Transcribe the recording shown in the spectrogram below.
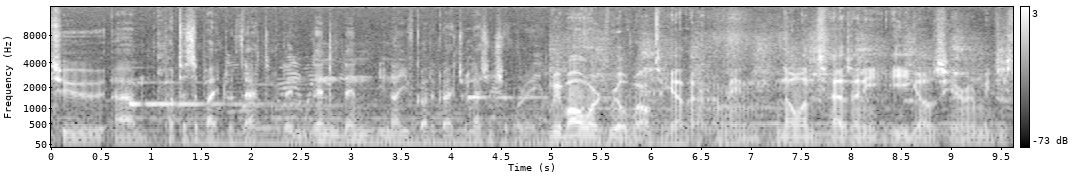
to um, participate with that, then, then, then, you know, you've got a great relationship already. We've all worked real well together. I mean, no one has any egos here, and we just,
